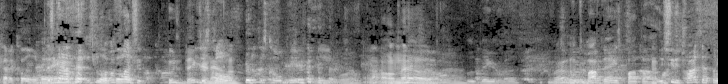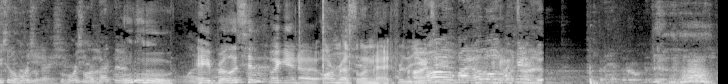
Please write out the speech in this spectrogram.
Kind of cold. Damn. Just a little I'm cold. Who's bigger Just now? cold. Just cold beer. I don't know. Who's bigger, bro? Bro, my veins pop out. You see the tricep though? You see the horse, the horse arm back there? Ooh. Hey, bro, let's hit a fucking uh, arm wrestling match for the YouTube. Oh, YouTube. my elbow! I can't do. Hell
